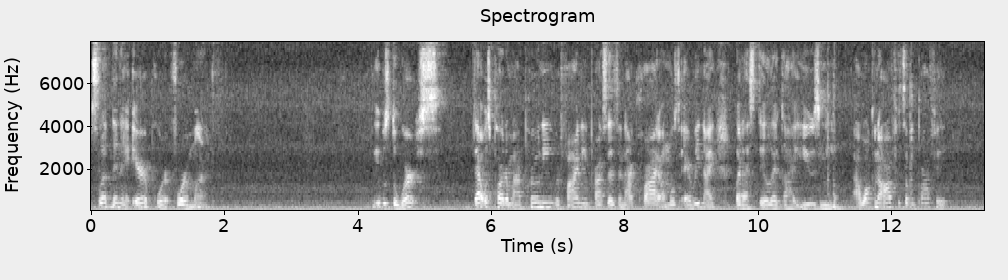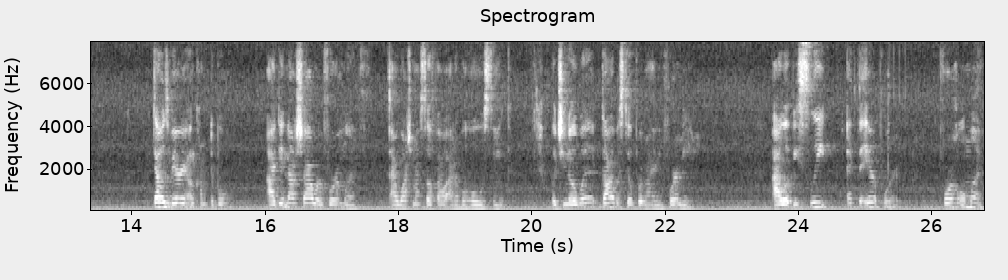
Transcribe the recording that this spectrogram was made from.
Slept in an airport for a month. It was the worst. That was part of my pruning, refining process, and I cried almost every night, but I still let God use me. I walk in the office of a prophet. That was very uncomfortable. I did not shower for a month. I washed myself out out of a whole sink. But you know what? God was still providing for me. I would be asleep at the airport for a whole month.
